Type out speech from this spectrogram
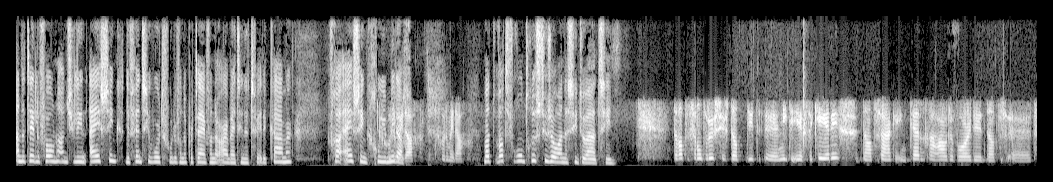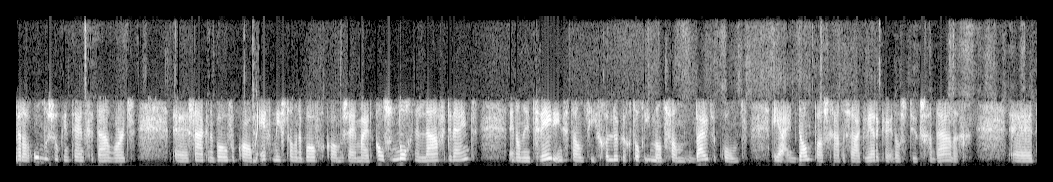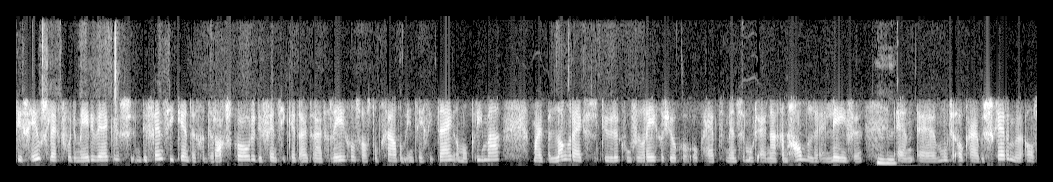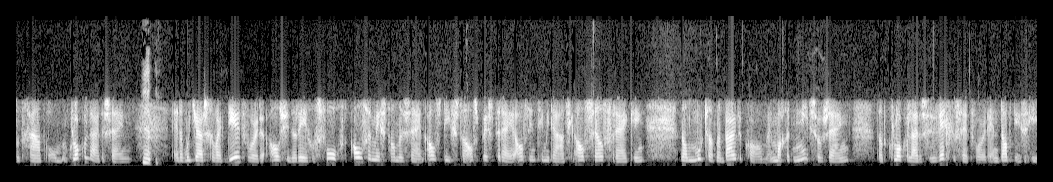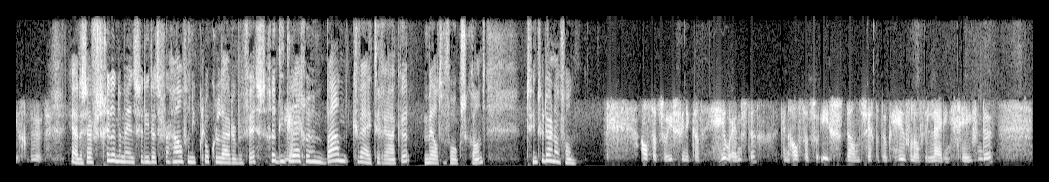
Aan de telefoon Angelien IJsink, defensiewoordvoerder van de Partij van de Arbeid in de Tweede Kamer. Mevrouw IJsink, goedemiddag. Goedemiddag. goedemiddag. Wat, wat verontrust u zo aan de situatie? De is dat dit uh, niet de eerste keer is. Dat zaken intern gehouden worden. Dat uh, terwijl er onderzoek intern gedaan wordt... Uh, zaken naar boven komen, echt misstanden naar boven gekomen zijn... maar het alsnog in een la verdwijnt. En dan in tweede instantie gelukkig toch iemand van buiten komt. Ja, en dan pas gaat de zaak werken en dat is natuurlijk schandalig. Uh, het is heel slecht voor de medewerkers. Defensie kent een gedragscode. Defensie kent uiteraard regels als het om gaat om integriteit. Allemaal prima. Maar het belangrijkste is natuurlijk hoeveel regels je ook, ook hebt. Mensen moeten ernaar gaan handelen en leven. Mm -hmm. En uh, moeten elkaar beschermen als het gaat om een klokkenluider zijn. Ja. En dat moet juist gewaardeerd worden als je de regels volgt. Als er misstanden zijn, als diefstal, als pesterij, als intimidatie, als zelfverrijking. Dan moet dat naar buiten komen. En mag het niet zo zijn dat klokkenluiders weggezet worden. En dat is hier gebeurd. Ja, er zijn verschillende mensen die dat verhaal van die klokkenluider bevestigen. Die ja. dreigen hun baan kwijt te raken, meldt de Volkskrant. Wat vindt u daar nou van? Als dat zo is, vind ik dat heel ernstig. En als dat zo is, dan zegt het ook heel veel over de leidinggevende.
